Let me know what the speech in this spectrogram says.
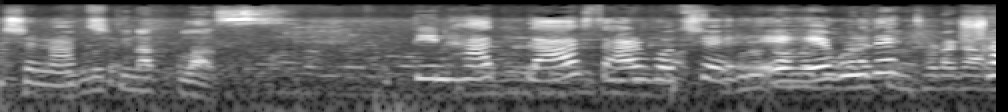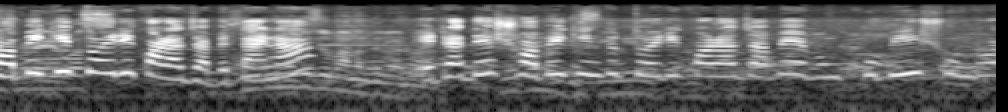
আসে না আচ্ছা। তিন প্লাস তিন হাত প্লাস আর হচ্ছে এগুলো দিয়ে দোকানে 300 টাকা, সবই কি তৈরি করা যাবে তাই না। এটা দিয়ে সবই কিন্তু তৈরি করা যাবে এবং খুবই সুন্দর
